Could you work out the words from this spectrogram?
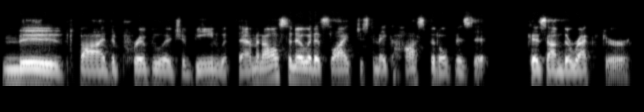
moved by the privilege of being with them and i also know what it's like just to make a hospital visit because i'm the rector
